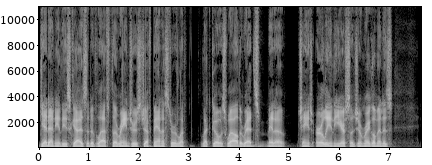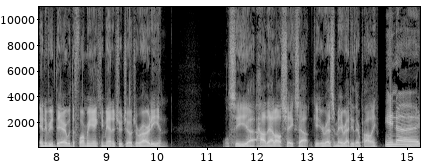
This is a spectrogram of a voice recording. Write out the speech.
get any of these guys that have left. The Rangers, Jeff Banister, left let go as well. The Reds made a change early in the year, so Jim Riggleman is interviewed there with the former Yankee manager Joe Girardi, and we'll see uh, how that all shakes out. Get your resume ready there, Polly. In uh,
